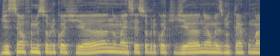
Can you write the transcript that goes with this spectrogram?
de ser um filme sobre o cotidiano, mas ser sobre o cotidiano e ao mesmo tempo uma,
